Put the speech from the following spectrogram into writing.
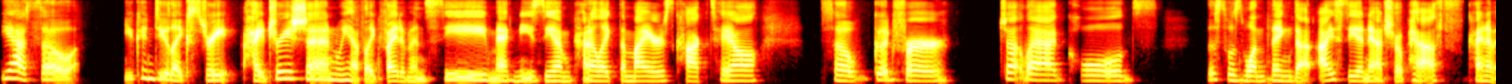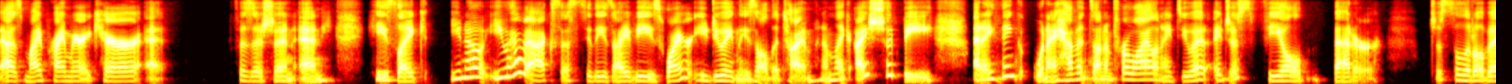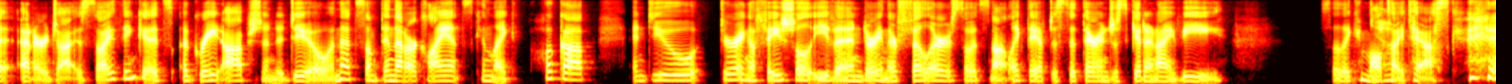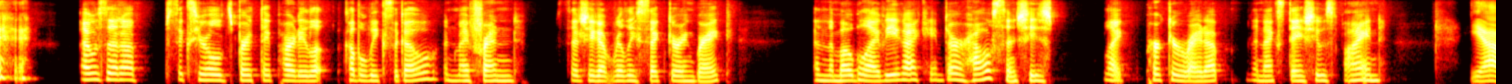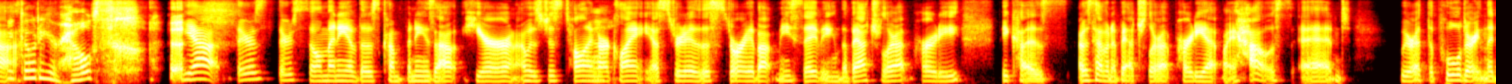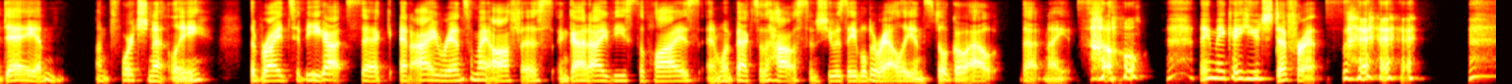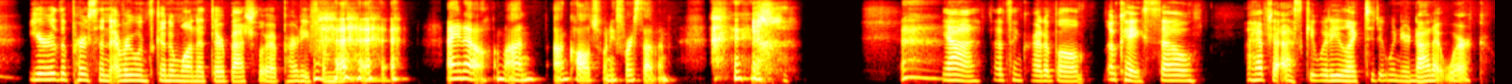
Yeah. So you can do like straight hydration. We have like vitamin C, magnesium, kind of like the Myers cocktail. So good for jet lag, colds. This was one thing that I see a naturopath kind of as my primary care at physician. And he's like, you know, you have access to these IVs. Why aren't you doing these all the time? And I'm like, I should be. And I think when I haven't done them for a while and I do it, I just feel better, just a little bit energized. So I think it's a great option to do. And that's something that our clients can like hook up and do during a facial, even during their fillers. So it's not like they have to sit there and just get an IV. So they can multitask. Yeah. I was at a six year old's birthday party a couple weeks ago, and my friend said she got really sick during break. And the mobile IV guy came to her house and she's like perked her right up. The next day she was fine. Yeah. go to your house. yeah, there's there's so many of those companies out here and I was just telling yeah. our oh. client yesterday this story about me saving the bachelorette party because I was having a bachelorette party at my house and we were at the pool during the day and unfortunately, the bride to be got sick, and I ran to my office and got IV supplies and went back to the house, and she was able to rally and still go out that night. So they make a huge difference. You're the person everyone's going to want at their bachelorette party from I know. I'm on on call 24/7. Yeah, that's incredible. Okay, so I have to ask you, what do you like to do when you're not at work?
